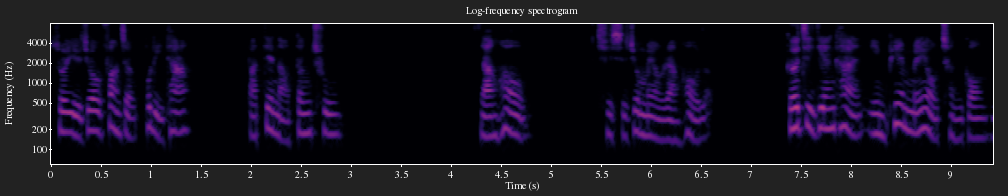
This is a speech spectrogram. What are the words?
所以就放着不理它，把电脑登出，然后其实就没有然后了。隔几天看，影片没有成功，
